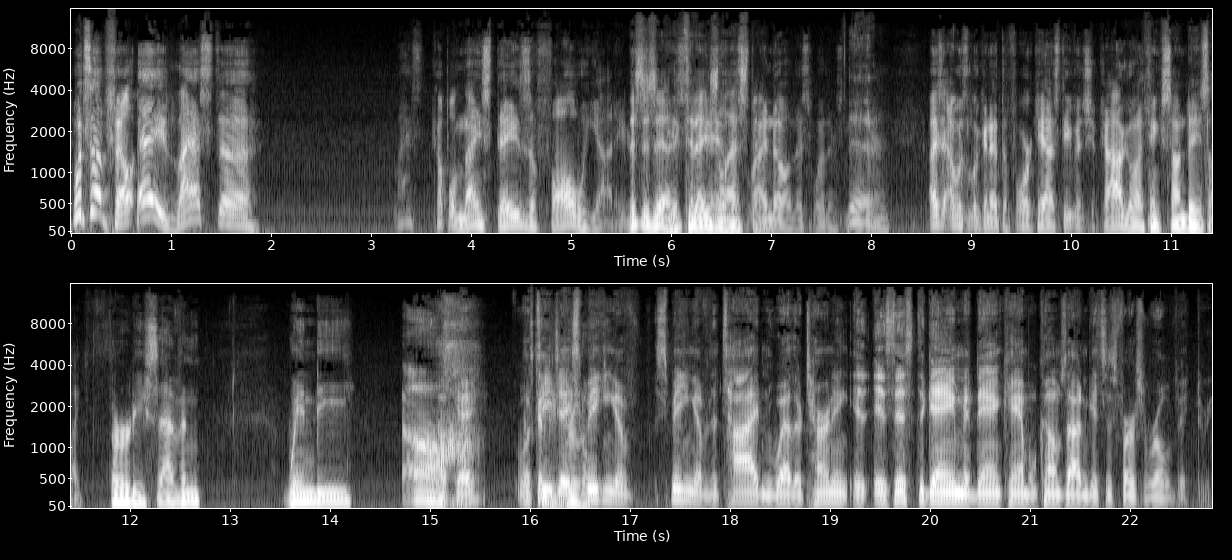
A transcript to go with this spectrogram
What's up, Fel? Hey, last uh last couple nice days of fall we got here. This is it. I think today's the last this- day. I know this weather's gonna Yeah. turn. I, was- I was looking at the forecast. Even Chicago, I think Sunday's like 37, windy. Oh, Okay. Well, gonna be TJ, brutal. speaking of speaking of the tide and weather turning, is, is this the game that Dan Campbell comes out and gets his first road victory?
